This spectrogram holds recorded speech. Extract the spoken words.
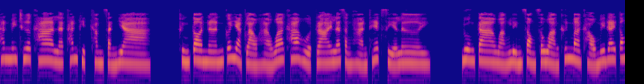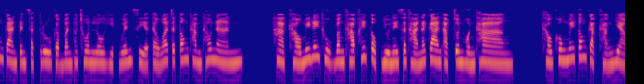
ท่านไม่เชื่อข้าและท่านผิดคำสัญญา ถึงตอนนั้นก็อย่ากล่าวหาว่าข้าโหดร้ายและสังหารเทพเสียเลยดวงตาหวังหลินส่องสว่างขึ้นมาเขาไม่ได้ต้องการเป็นศัตรูกับบรรพชนโลหิตเว้นเสียแต่ว่าจะต้องทำเท่านั้น หากเขาไม่ได้ถูกบังคับให้ตกอยู่ในสถานการณ์อับจนหนทาง เขาคงไม่ต้องกักขังเหยา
